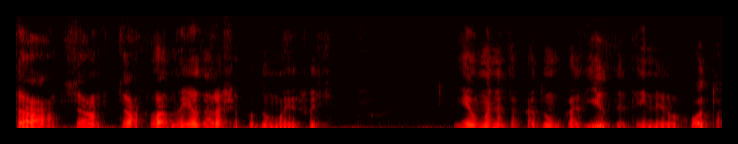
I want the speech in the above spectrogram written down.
Так, так, так. Ладно, я зараз ще подумаю щось. Є у мене така думка з'їздити і неохота.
